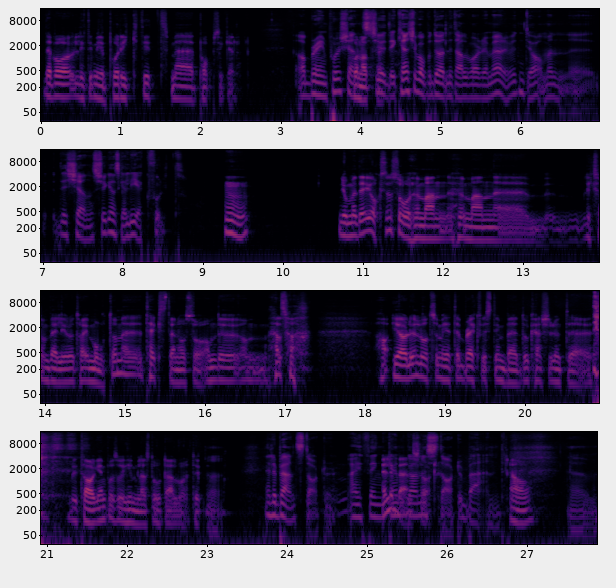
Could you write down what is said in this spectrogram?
Det var lite mer på riktigt med Popsicle. Ja, Brainpool känns ju, sätt. det kanske var på dödligt allvar det med, det vet inte jag, men eh, det känns ju ganska lekfullt. Mm. Jo men det är ju också så hur man, hur man eh, liksom väljer att ta emot dem med texten och så. Om du, om, alltså, gör du en låt som heter Breakfast in bed då kanske du inte blir tagen på så himla stort allvar. Typ. Ja. Eller Bandstarter. I think Eller I'm gonna Bandstarter. start a band. Ja. Ehm,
